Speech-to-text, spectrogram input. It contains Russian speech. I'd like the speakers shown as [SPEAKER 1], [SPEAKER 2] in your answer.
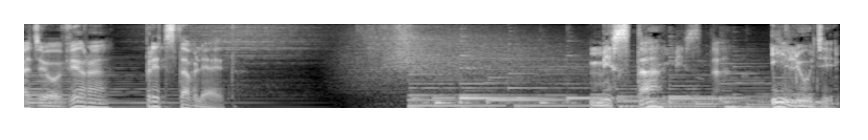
[SPEAKER 1] Радио «Вера» представляет. Места и люди.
